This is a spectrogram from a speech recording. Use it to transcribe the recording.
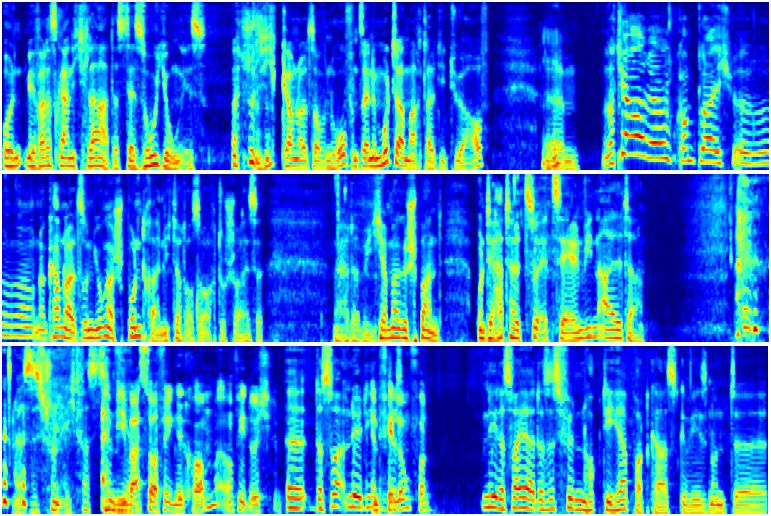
Und mir war das gar nicht klar, dass der so jung ist. Also Ich kam also auf den Hof und seine Mutter macht halt die Tür auf. Ähm, und sagt, ja, der kommt gleich. äh, Und dann kam halt so ein junger Spund rein. Ich dachte auch so, ach du Scheiße. Na, da bin ich ja mal gespannt. Und der hat halt zu erzählen wie ein Alter. Das ist schon echt faszinierend. Wie warst du auf ihn gekommen? Irgendwie durch Äh, das war, nee, die, Empfehlung von? Nee, das war ja, das ist für den Hock die Her Podcast gewesen und äh,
